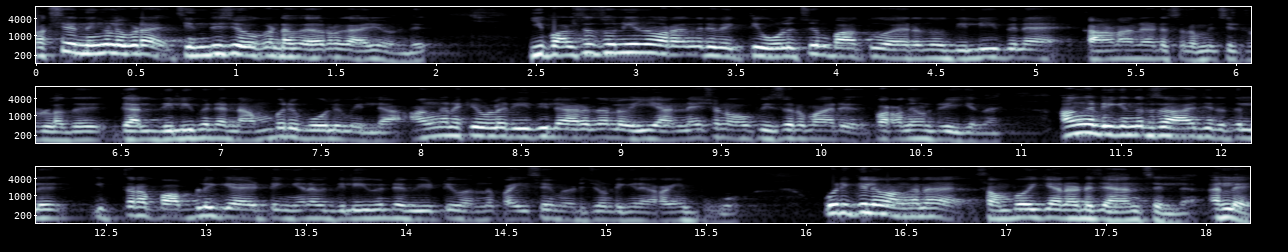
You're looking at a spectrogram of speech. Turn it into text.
പക്ഷേ നിങ്ങൾ ഇവിടെ ചിന്തിച്ച് നോക്കേണ്ട വേറൊരു കാര്യമുണ്ട്. ഈ പൾസർ സുനി എന്ന് പറയുന്ന ഒരു വ്യക്തി ഒളിച്ചും പാത്തുമായിരുന്നു ദിലീപിനെ കാണാനായിട്ട് ശ്രമിച്ചിട്ടുള്ളത്. ദിലീപിന്റെ നമ്പർ പോലും ഇല്ല. അങ്ങനെയൊക്കെയുള്ള രീതിയിലായിരുന്നല്ലോ ഈ അന്വേഷണ ഓഫീസർമാർ പറഞ്ഞുകൊണ്ടിരിക്കുന്നത്. അങ്ങനെ ഇരിക്കുന്ന ഒരു സാഹചര്യത്തിൽ ഇത്ര പബ്ലിക്കായിട്ട് ഇങ്ങനെ ദിലീപിന്റെ വീട്ടിൽ വന്ന് പൈസ മേടിച്ചുകൊണ്ട് ഇങ്ങനെ ഇറങ്ങിപ്പോകും ഒരിക്കലും അങ്ങനെ സംഭവിക്കാനായിട്ട് ചാൻസ് ഇല്ല അല്ലേ?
